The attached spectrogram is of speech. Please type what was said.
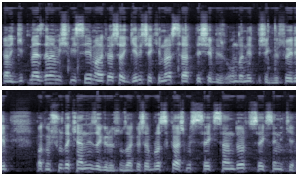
Yani gitmez dememiş bir hisseyim arkadaşlar geri çekimler sertleşebilir. Onu da net bir şekilde söyleyeyim. Bakın şurada kendiniz de görüyorsunuz arkadaşlar. Burası kaçmış? 84, 82.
